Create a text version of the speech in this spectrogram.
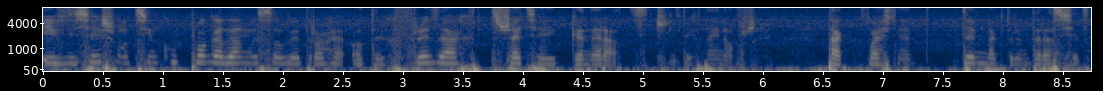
i w dzisiejszym odcinku pogadamy sobie trochę o tych fryzach trzeciej generacji, czyli tych najnowszych. Tak, właśnie tym, na którym teraz siedzę.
